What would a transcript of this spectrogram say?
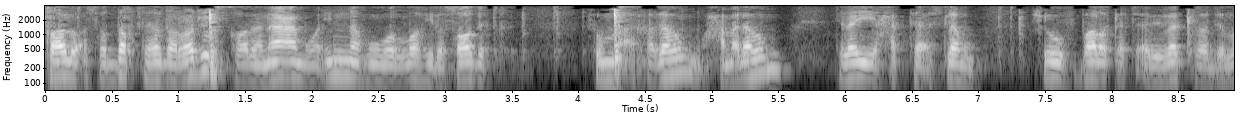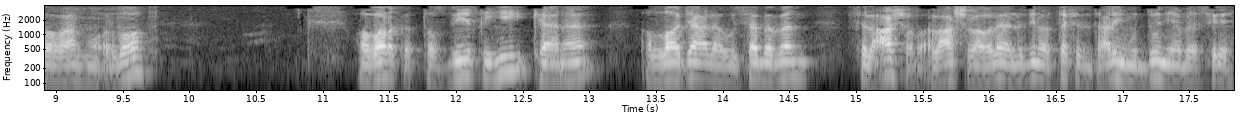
قالوا أصدقت هذا الرجل؟ قال نعم وإنه والله لصادق. ثم أخذهم وحملهم إليه حتى أسلموا. شوف بركة أبي بكر رضي الله عنه وأرضاه. وبركة تصديقه كان الله جعله سببا في العشر العشر هؤلاء الذين ارتكزت عليهم الدنيا بأسره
